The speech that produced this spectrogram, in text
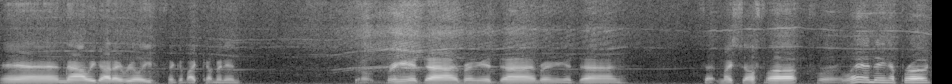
And now we got to really think about coming in. So bringing it down, bringing it down, bringing it down. Setting myself up for a landing approach.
